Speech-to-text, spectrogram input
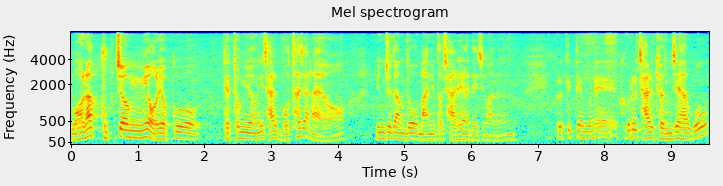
워낙 국정이 어렵고 대통령이 잘 못하잖아요. 민주당도 많이 더 잘해야 되지만은 그렇기 때문에 그거를 잘 견제하고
